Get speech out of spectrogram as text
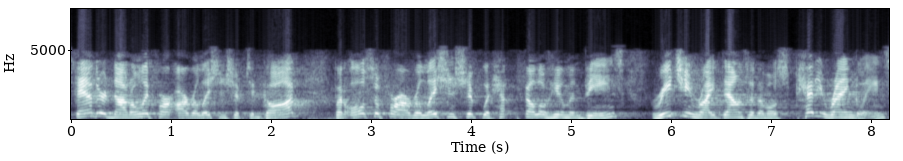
standard not only for our relationship to God, but also for our relationship with fellow human beings, reaching right down to the most petty wranglings.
